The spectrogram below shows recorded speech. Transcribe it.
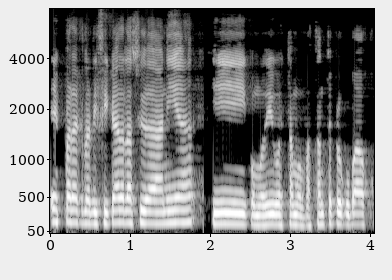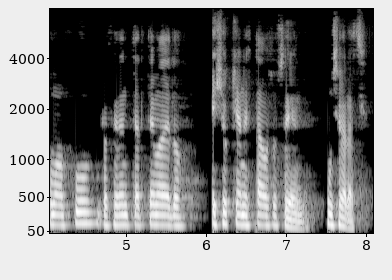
es para clarificar a la ciudadanía y, como digo, estamos bastante preocupados como ANFU referente al tema de los hechos que han estado sucediendo. Muchas gracias.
